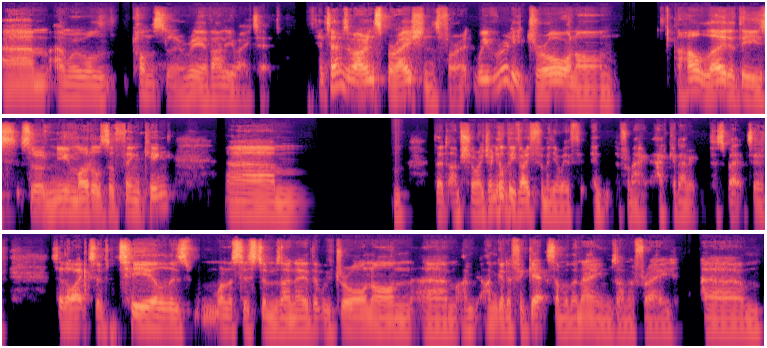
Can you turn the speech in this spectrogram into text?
Um, and we will constantly reevaluate it. In terms of our inspirations for it, we've really drawn on a whole load of these sort of new models of thinking um, that I'm sure Adrian you'll be very familiar with in, from an academic perspective. So the likes of Teal is one of the systems I know that we've drawn on. Um, I'm, I'm going to forget some of the names, I'm afraid, because um,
